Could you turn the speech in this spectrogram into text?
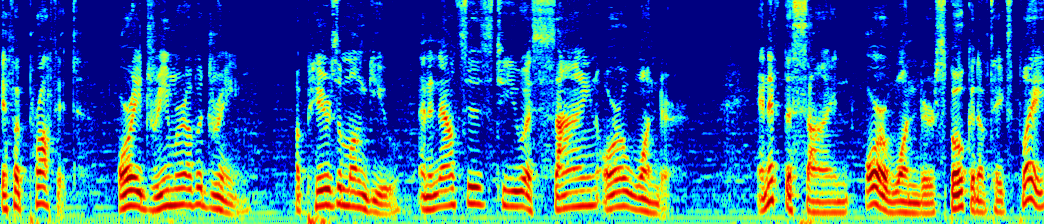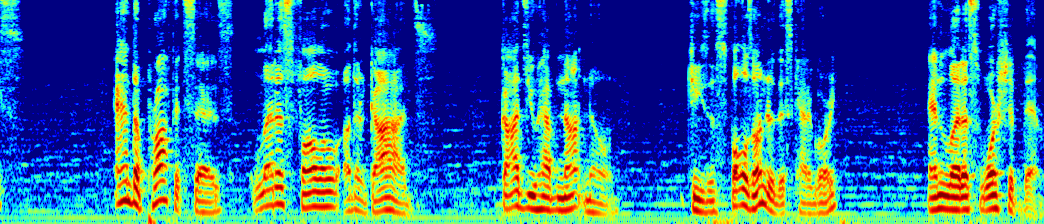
If a prophet or a dreamer of a dream appears among you and announces to you a sign or a wonder, and if the sign or wonder spoken of takes place, and the prophet says, Let us follow other gods, gods you have not known, Jesus falls under this category, and let us worship them.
